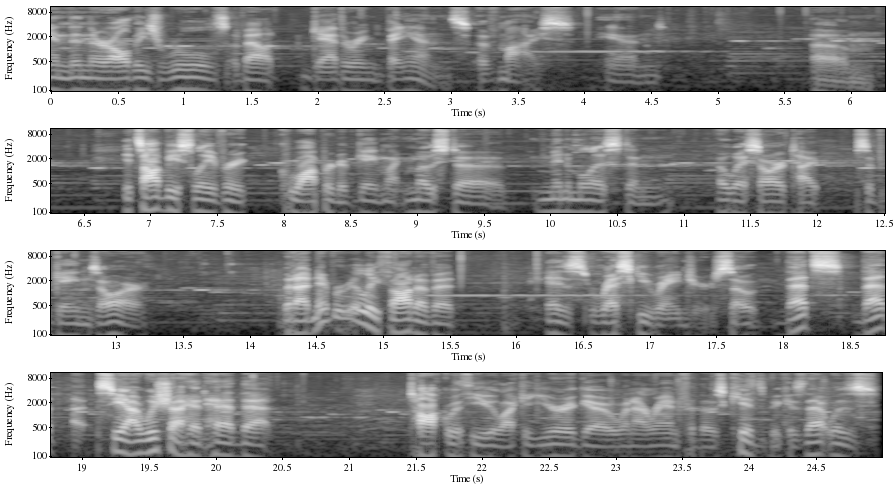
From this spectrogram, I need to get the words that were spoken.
and then there are all these rules about gathering bands of mice. And um, it's obviously a very cooperative game like most uh, minimalist and osr types of games are. But i'd never really thought of it as rescue rangers. So that's that uh, see i wish i had had that talk with you like a year ago when i ran for those kids because that was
